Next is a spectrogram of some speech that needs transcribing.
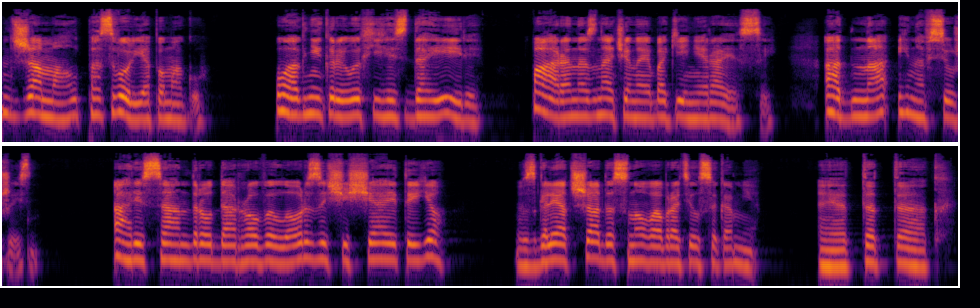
«Джамал, позволь, я помогу. У огнекрылых есть Даири, пара, назначенная богиней Раэссой. Одна и на всю жизнь. Арисандро Даровелор защищает ее». Взгляд Шада снова обратился ко мне. «Это так»,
